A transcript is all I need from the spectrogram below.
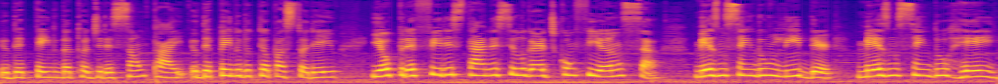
Eu dependo da tua direção, Pai. Eu dependo do teu pastoreio e eu prefiro estar nesse lugar de confiança, mesmo sendo um líder, mesmo sendo rei.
